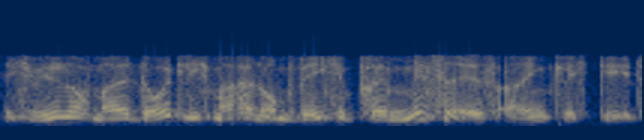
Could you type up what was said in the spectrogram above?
ich will noch mal deutlich machen, um welche Prämisse es eigentlich geht.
